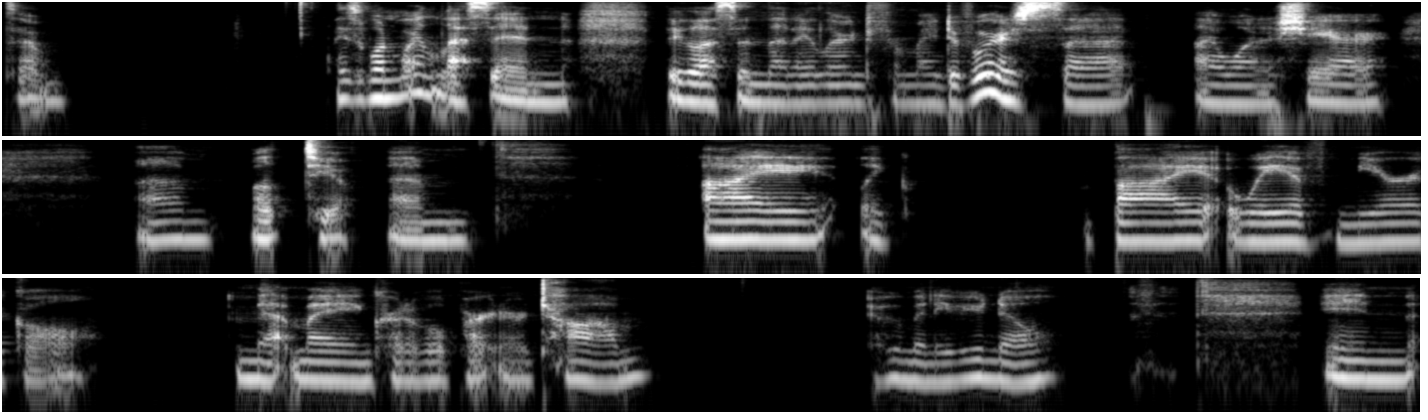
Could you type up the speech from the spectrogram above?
So there's one more lesson, big lesson that I learned from my divorce that I want to share. Um, well, two. Um, I like by way of miracle met my incredible partner Tom, who many of you know, in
